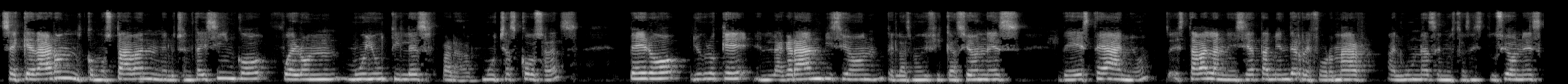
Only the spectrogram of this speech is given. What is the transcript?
se quedaron como estaban en el 85, fueron muy útiles para muchas cosas, pero yo creo que en la gran visión de las modificaciones de este año estaba la necesidad también de reformar algunas de nuestras instituciones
